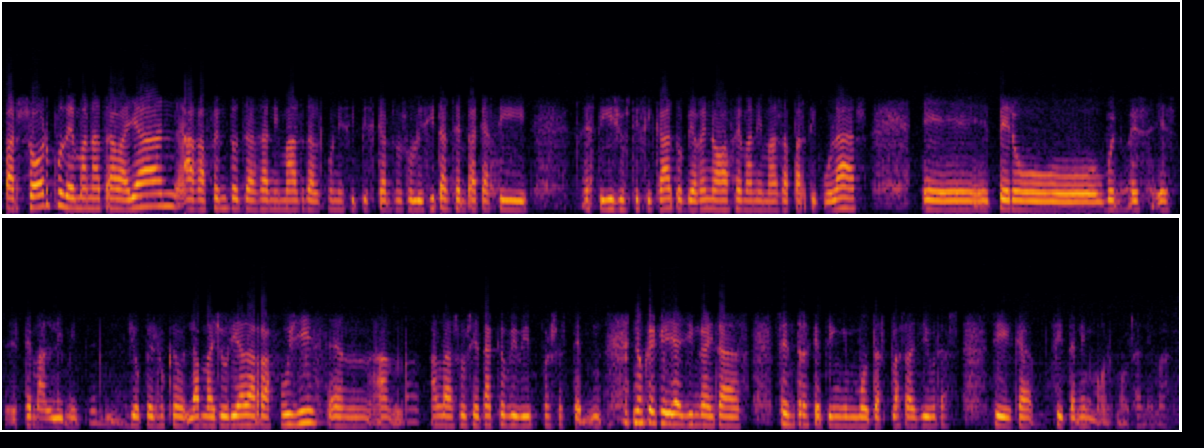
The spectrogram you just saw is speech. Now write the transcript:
per sort, podem anar treballant, agafem tots els animals dels municipis que ens ho sol·liciten sempre que estigui, estigui justificat, òbviament no agafem animals de particulars, eh, però bueno, és, és, estem al límit. Jo penso que la majoria de refugis en, en, en la societat que vivim pues estem, no crec que hi hagi gaires centres que tinguin moltes places lliures, o sigui que sí, tenim molts, molts animals.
